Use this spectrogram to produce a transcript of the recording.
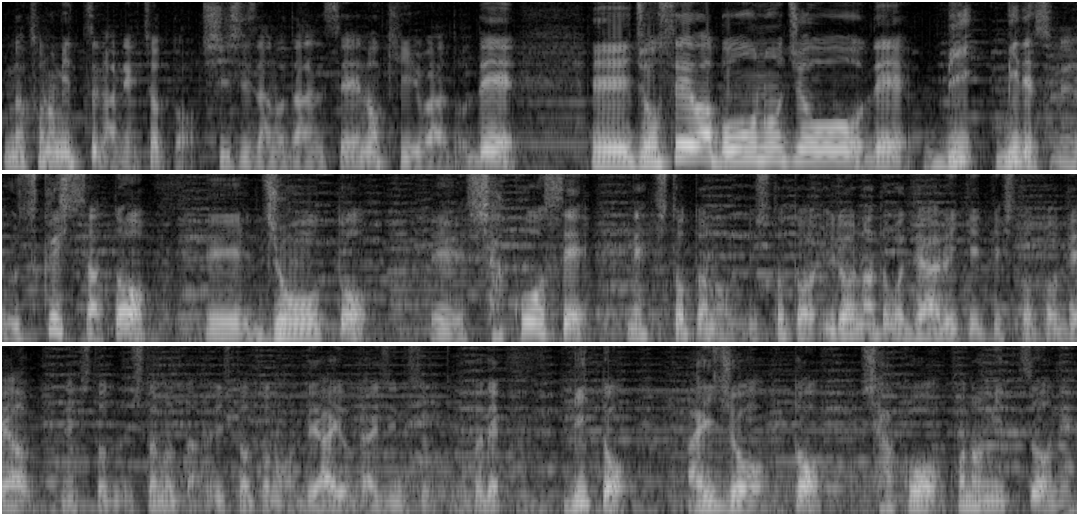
まあ、その3つがねちょっと獅子座の男性のキーワードで、えー、女性は棒の女王で美美ですね。美しさと、えー、情と、えー、社交性、ね、人との人といろんなところ出歩いていて人と出会う、ね、人人の人との出会いを大事にするということで美と愛情と社交この3つをね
